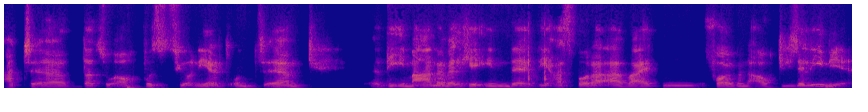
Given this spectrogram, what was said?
hat äh, dazu auch positioniert. Und ähm, die Imame, welche in der Diaspora arbeiten, folgen auch dieser Linie,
